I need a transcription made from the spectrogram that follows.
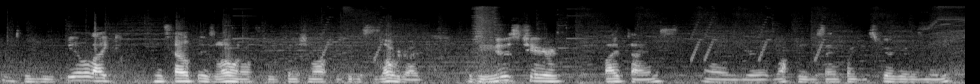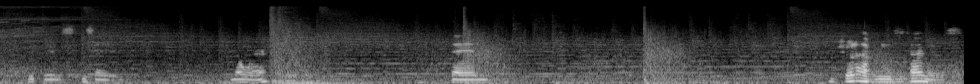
until you feel like his health is low enough to finish him off with Tidus' overdrive. If you use cheer five times and you're at roughly the same point in Sphere Grid as me, which is to say nowhere, then you should have an easy time with this.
